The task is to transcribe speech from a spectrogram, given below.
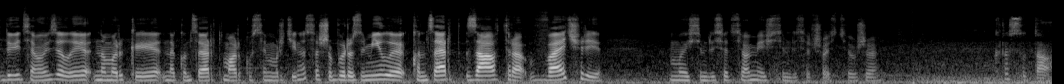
Дивіться, ми взяли номерки на концерт Маркуса і Мартінуса, щоб ви розуміли, концерт завтра ввечері. Ми 77 і 76 вже. Красота.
